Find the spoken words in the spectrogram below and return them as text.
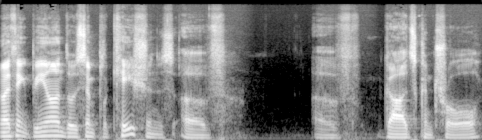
And I think beyond those implications of of God's control,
